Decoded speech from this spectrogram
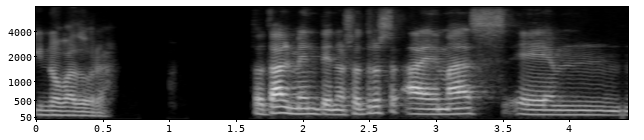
innovadora. Totalmente. Nosotros, además, em,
